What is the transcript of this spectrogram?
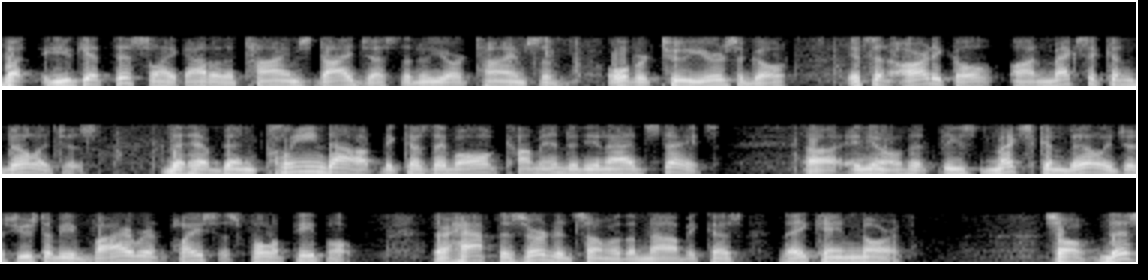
but you get this like out of the Times Digest, the New York Times of over two years ago. It's an article on Mexican villages that have been cleaned out because they've all come into the United States. Uh, and you know that these Mexican villages used to be vibrant places full of people. They're half deserted, some of them now, because they came north. So this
